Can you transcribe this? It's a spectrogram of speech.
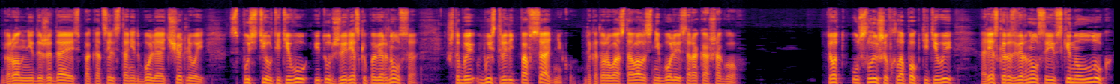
Грон, не дожидаясь, пока цель станет более отчетливой, спустил тетиву и тут же резко повернулся, чтобы выстрелить по всаднику, до которого оставалось не более сорока шагов. Тот, услышав хлопок тетивы, резко развернулся и вскинул лук,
